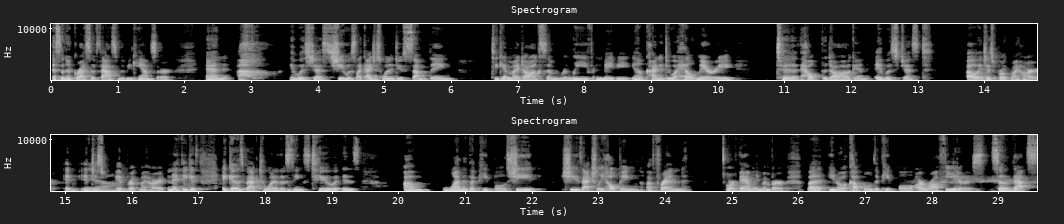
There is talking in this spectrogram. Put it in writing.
it's an aggressive, fast moving cancer. And uh, it was just, she was like, I just want to do something to give my dog some relief and maybe, you know, kind of do a Hail Mary to help the dog. And it was just, oh, it just broke my heart. It, it yeah. just, it broke my heart. And I think it's, it goes back to one of those things too, is, um, one of the people, she, she's actually helping a friend or a family member. But, you know, a couple of the people are raw feeders. So that's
